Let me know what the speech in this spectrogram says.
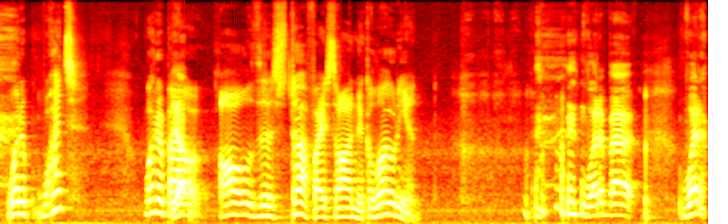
What? A, what? What about all the stuff I saw on Nickelodeon? what about what?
